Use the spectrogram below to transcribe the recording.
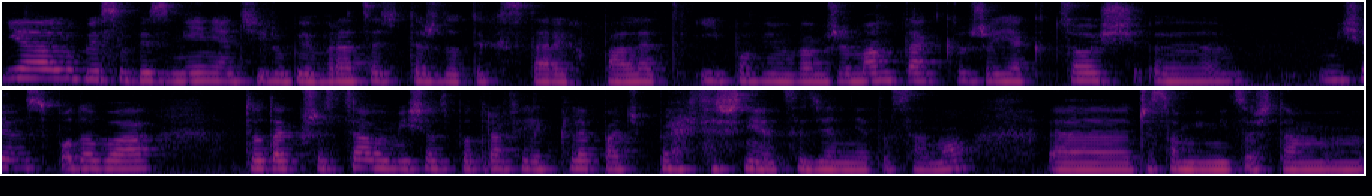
Ja lubię sobie zmieniać i lubię wracać też do tych starych palet i powiem Wam, że mam tak, że jak coś mi się spodoba, to tak przez cały miesiąc potrafię klepać praktycznie codziennie to samo. E, czasami mi coś tam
